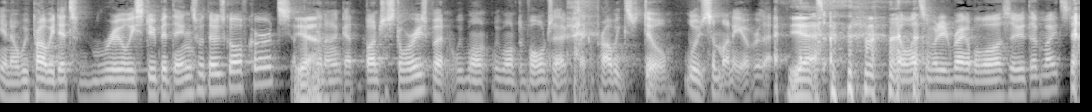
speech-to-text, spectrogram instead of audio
You know, we probably did some really stupid things with those golf carts. Yeah. And I got a bunch of stories, but we won't we won't divulge that 'cause I could probably still lose some money over that. Yeah. Don't want somebody to bring up a lawsuit that might still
